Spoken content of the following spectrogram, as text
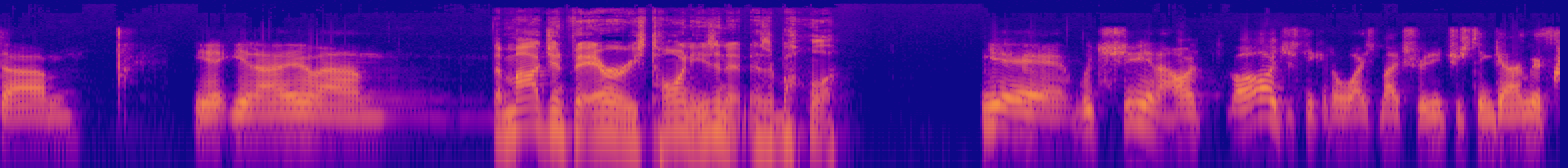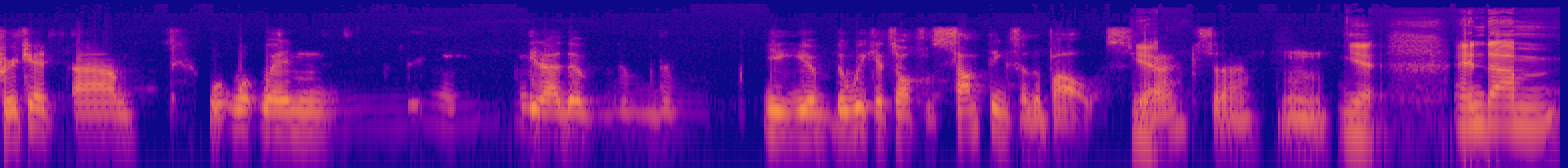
um, yeah, you know, um, The margin for error is tiny, isn't it, as a bowler? Yeah, which you know, I, I just think it always makes for an interesting game of cricket. Um, when you know the the, you, you, the wickets offer something for the bowlers. You Yeah. know? So mm. Yeah, and um,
